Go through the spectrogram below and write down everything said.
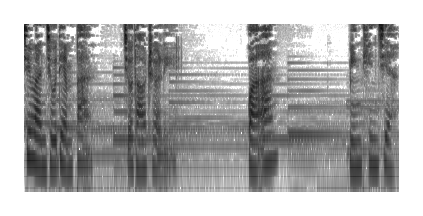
今晚九点半就到这里，晚安，明天见。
